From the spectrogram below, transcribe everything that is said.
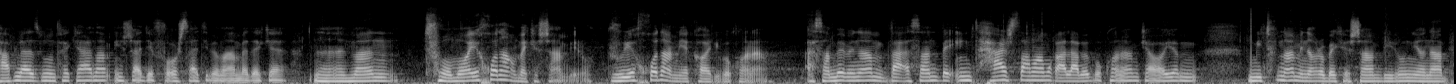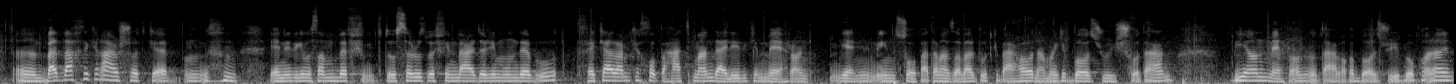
قبل از اون فکر کردم این شاید یه فرصتی به من بده که من ترومای خودم رو بکشم بیرون روی خودم یه کاری بکنم. اصلا ببینم و اصلا به این ترسم هم غلبه بکنم که آیا می‌تونم اینا رو بکشم بیرون یا نه؟ بعد وقتی که قرار شد که یعنی دیگه مثلا دو سه روز به فیلم برداری مونده بود فکر کردم که خب حتما دلیلی که مهران یعنی این صحبتم از اول بود که به هر آدمایی که بازجویی شدن بیان مهران رو در واقع بازجویی بکنن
